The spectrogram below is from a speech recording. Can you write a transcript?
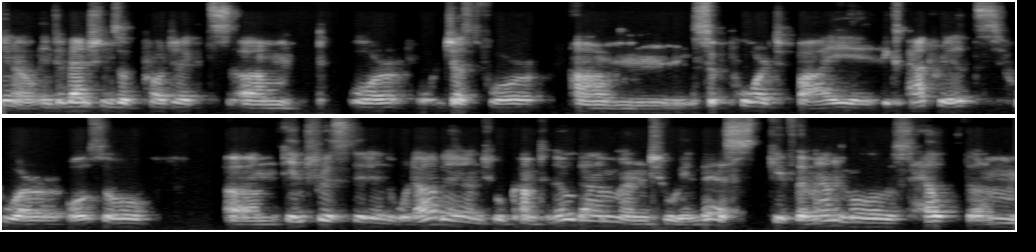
you know, interventions of projects um, or, just for um, support by expatriates who are also um, interested in the Wodabe and who come to know them and to invest, give them animals, help them.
